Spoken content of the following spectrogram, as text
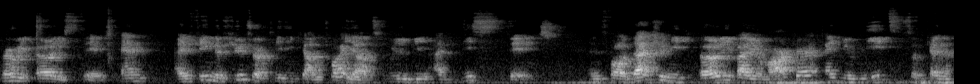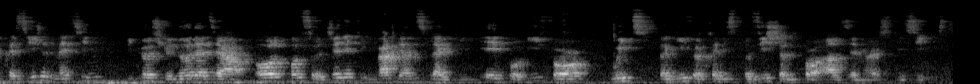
very early stage, and I think the future clinical trials will be at this stage. And for that, you need early biomarker and you need some kind of precision medicine because you know that there are all also genetic variants like the ApoE4 which give a predisposition for Alzheimer's disease.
